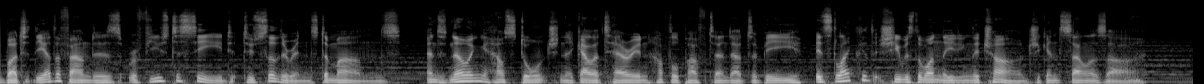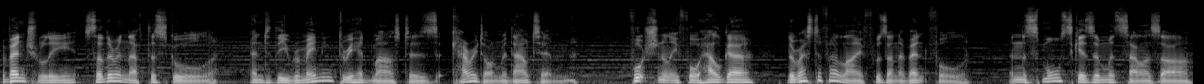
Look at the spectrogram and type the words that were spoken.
but the other founders refused to cede to Slytherin's demands. And knowing how staunch and egalitarian Hufflepuff turned out to be, it's likely that she was the one leading the charge against Salazar. Eventually, Slytherin left the school, and the remaining three headmasters carried on without him. Fortunately for Helga, the rest of her life was uneventful, and the small schism with Salazar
